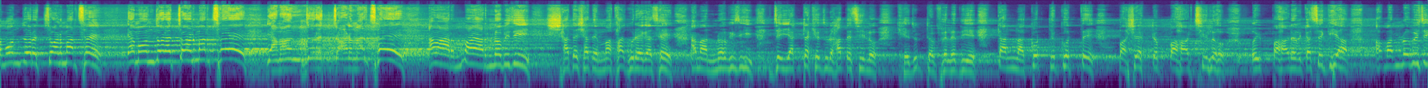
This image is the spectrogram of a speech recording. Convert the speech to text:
এমন জোরে চড় মারছে, এমন জোরে চড় মারছে, এমন জোরে চড় মারছে। আমার মায়ার নবীজি সাথে সাথে মাথা ঘুরে গেছে। আমার নবীজি যেই একটা খেজুর হাতে ছিল, খেজুরটা ফেলে দিয়ে কান্না করতে করতে পাশে একটা পাহাড় ছিল। ওই পাহাড়ের কাছে গিয়া আমার নবীজি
